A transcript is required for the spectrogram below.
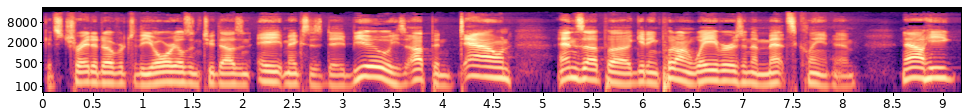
gets traded over to the Orioles in 2008, makes his debut. He's up and down, ends up uh, getting put on waivers, and the Mets claim him. Now, he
